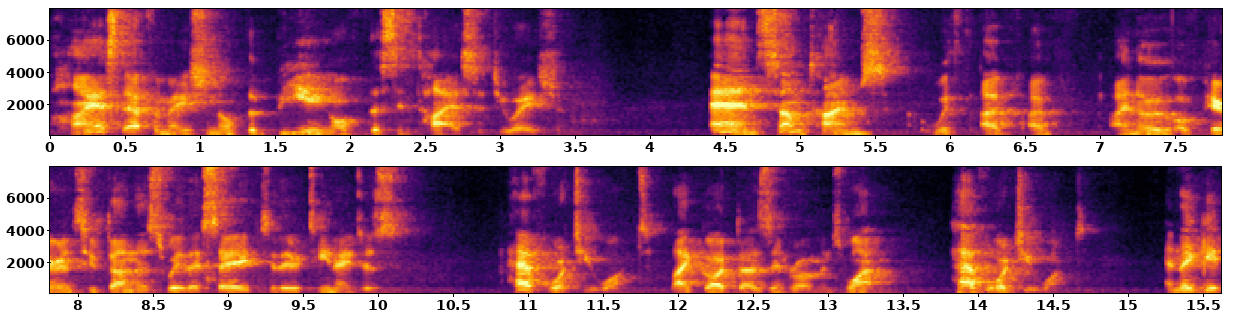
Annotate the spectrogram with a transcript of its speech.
highest affirmation of the being of this entire situation? And sometimes, with I've, I've, I know of parents who've done this where they say to their teenagers, have what you want, like God does in Romans 1. Have what you want. And they get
